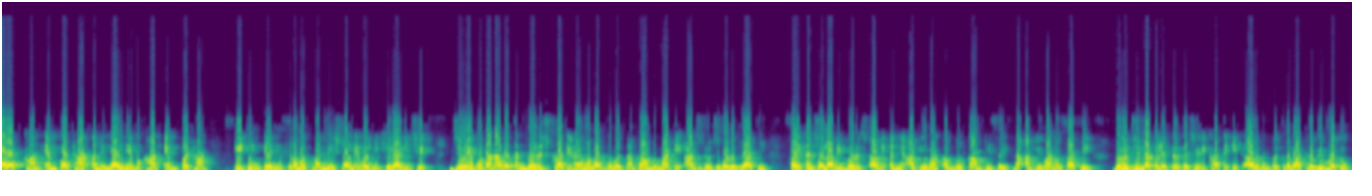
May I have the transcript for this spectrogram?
લાયબ ખાન એમ પઠાણ અને લાયરેબ Khan M Pathan skating tennis રમતમાં નેશનલ લેવલની ખેલાડી છે. જેઓએ પોતાના વતન ભરૂચ ખાતેના રમત ગમતના ગ્રાઉન્ડ માટે આજરોજ વડોદરાથી સાયકલ ચલાવી ભરૂચ આવી અન્ય આગેવાન અબ્દુલ કામઠી સહિતના આગેવાનો સાથે ભરૂચ જિલ્લા કલેક્ટર કચેરી ખાતે એક આવેદનપત્ર પાઠવ્યું હતું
